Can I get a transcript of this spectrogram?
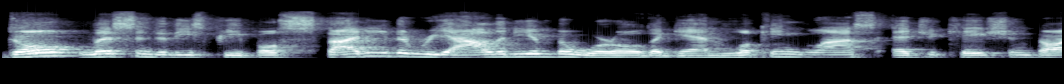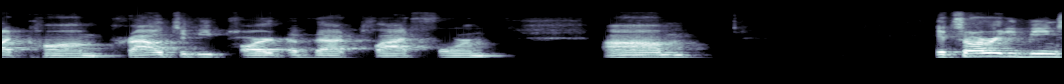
Don't listen to these people. Study the reality of the world. Again, lookingglasseducation.com. Proud to be part of that platform. Um, it's already being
